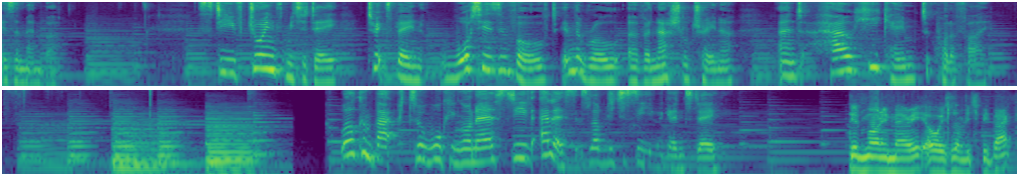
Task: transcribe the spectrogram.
is a member. Steve joins me today to explain what is involved in the role of a national trainer and how he came to qualify. Welcome back to Walking on Air, Steve Ellis. It's lovely to see you again today. Good morning, Mary. Always lovely to be back.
